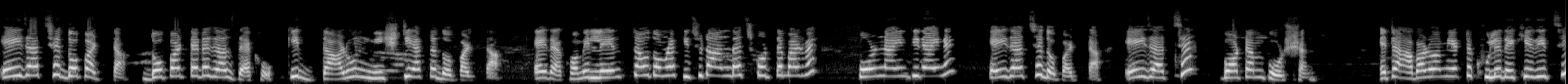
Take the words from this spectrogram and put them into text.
এই যাচ্ছে দোপাট্টা। দোপাট্টাটা জাস্ট দেখো। কি দারুণ মিষ্টি একটা দোপাট্টা। এই দেখো, আমি লেন্থটাও তোমরা কিছুটা আন্দাজ করতে পারবে। ফোর নাইনটি নাইনে এই যাচ্ছে দোপাট্টা। এই যাচ্ছে বটম পোর্শন এটা আবারও আমি একটা খুলে দেখিয়ে দিচ্ছি।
